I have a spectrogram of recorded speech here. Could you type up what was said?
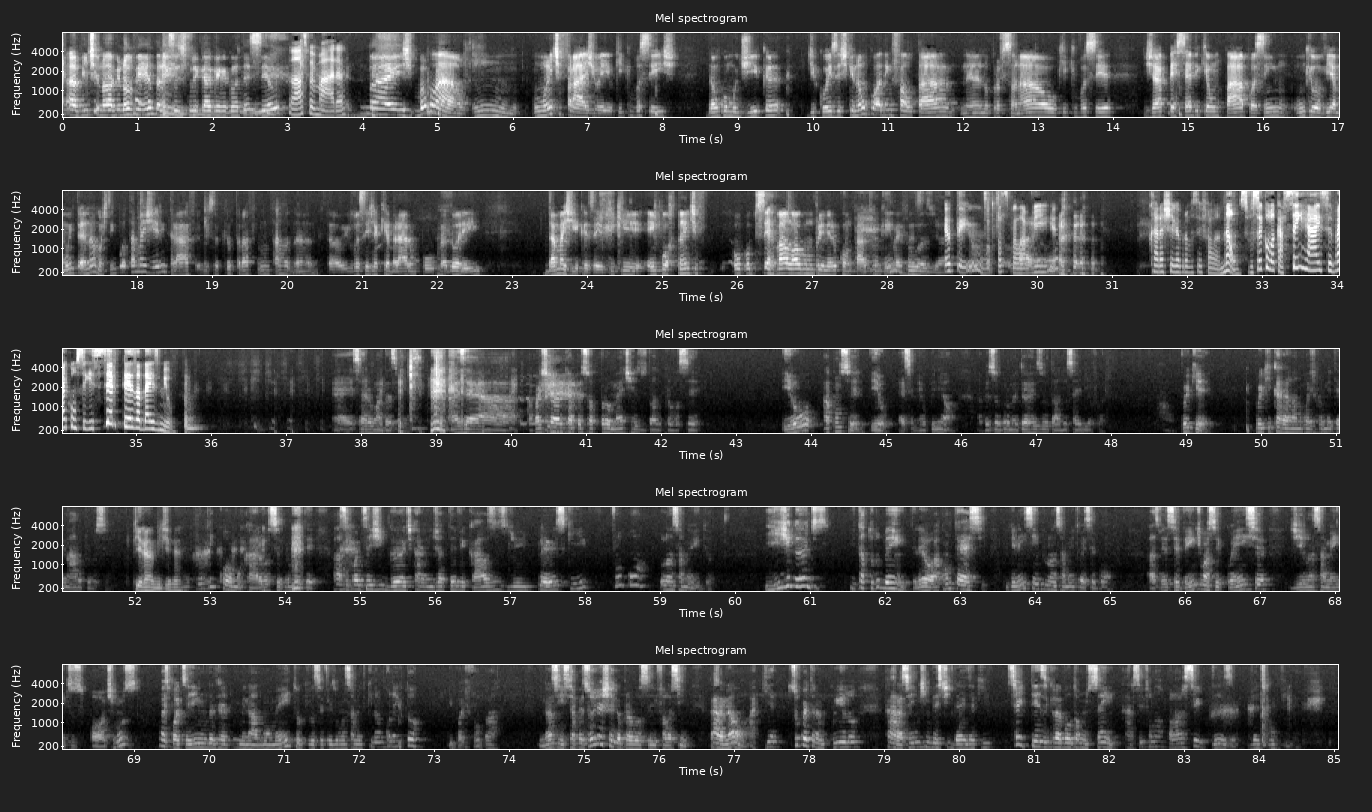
a R$29,90. Não preciso explicar o que aconteceu. Nossa, foi mara. Mas vamos lá. Um, um antifrágil aí. O que, que vocês dão como dica de coisas que não podem faltar né, no profissional, o que, que você já percebe que é um papo, assim, um que eu ouvia muito é, não, mas tem que botar mais dinheiro em tráfego, isso é porque o tráfego não está rodando e tal. E vocês já quebraram um pouco, adorei. Dá mais dicas aí, o que, que é importante observar logo no primeiro contato com quem vai fazer. Eu tenho uma, posso falar a minha? o cara chega para você e fala, não, se você colocar 100 reais, você vai conseguir certeza 10 mil. Essa era uma das minhas. Mas é a, a partir da hora que a pessoa promete resultado para você, eu aconselho, eu, essa é a minha opinião. A pessoa prometeu o resultado, eu sairia fora. Por quê? Porque, cara, ela não pode prometer nada para você. Pirâmide, né? Não tem como, cara, você prometer. Ah, você pode ser gigante, cara. A gente já teve casos de players que flopou o lançamento. E gigantes. E tá tudo bem, entendeu? Acontece. Porque nem sempre o lançamento vai ser bom. Às vezes você vende uma sequência de lançamentos ótimos, mas pode ser em um determinado momento que você fez um lançamento que não conectou e pode flopar. Então, assim, se a pessoa já chega para você e fala assim, cara, não, aqui é super tranquilo, cara, se a gente investir 10 aqui, certeza que vai voltar um 100, cara, se ele falar uma palavra certeza, já desconfia.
